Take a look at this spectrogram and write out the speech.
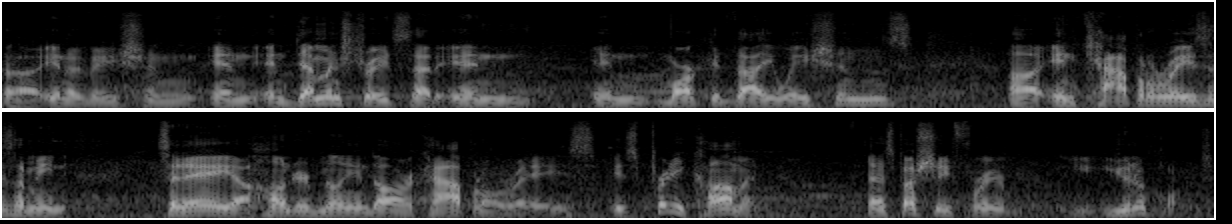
uh, innovation and, and demonstrates that in, in market valuations, uh, in capital raises. I mean, today a $100 million capital raise is pretty common, especially for unicorns.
